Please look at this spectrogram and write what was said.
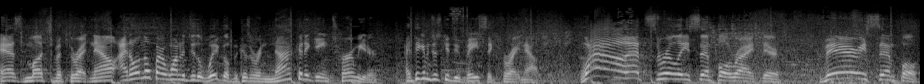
as much of a threat. Now, I don't know if I want to do the wiggle because we're not going to gain turn meter. I think I'm just going to do basic for right now. Wow, that's really simple right there. Very simple.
